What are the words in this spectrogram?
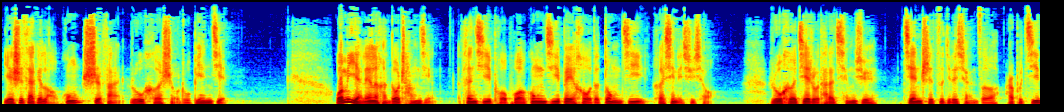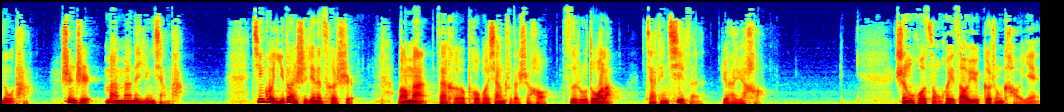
也是在给老公示范如何守住边界。我们演练了很多场景，分析婆婆攻击背后的动机和心理需求，如何接住她的情绪，坚持自己的选择而不激怒她，甚至慢慢的影响她。经过一段时间的测试，王曼在和婆婆相处的时候自如多了，家庭气氛越来越好。生活总会遭遇各种考验，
